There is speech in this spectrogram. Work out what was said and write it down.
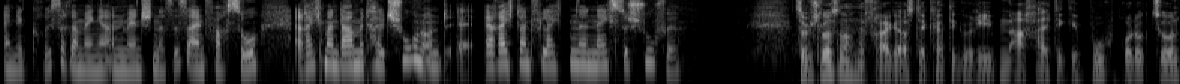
eine größere Menge an Menschen, das ist einfach so, erreicht man damit halt schon und erreicht dann vielleicht eine nächste Stufe. Zum Schluss noch eine Frage aus der Kategorie nachhaltige Buchproduktion.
